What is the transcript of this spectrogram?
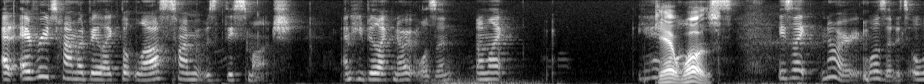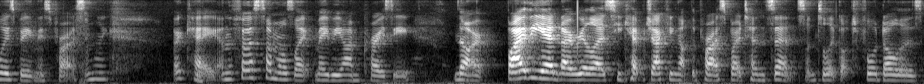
And every time I'd be like, "But last time it was this much," and he'd be like, "No, it wasn't." And I'm like, "Yeah, Yeah, it was." He's like, "No, it wasn't. It's always been this price." I'm like, "Okay." And the first time I was like, "Maybe I'm crazy." No. By the end, I realized he kept jacking up the price by ten cents until it got to four dollars.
